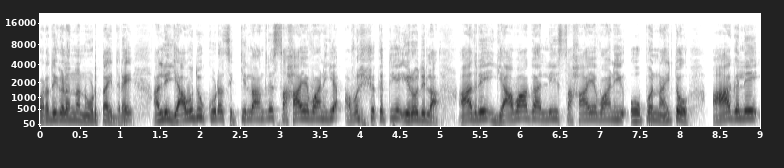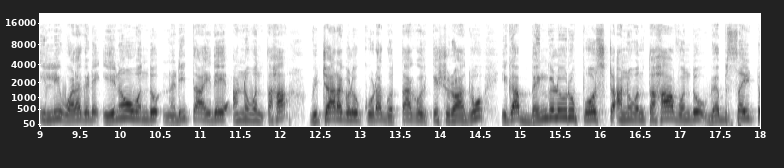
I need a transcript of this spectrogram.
ವರದಿಗಳನ್ನು ನೋಡ್ತಾ ಇದ್ದರೆ ಅಲ್ಲಿ ಯಾವುದೂ ಕೂಡ ಸಿಕ್ಕಿಲ್ಲ ಅಂದರೆ ಸಹಾಯವಾಣಿಗೆ ಅವಶ್ಯಕತೆಯೇ ಇರೋದಿಲ್ಲ. ಆದರೆ ಯಾವಾಗ ಅಲ್ಲಿ ಸಹಾಯವಾಣಿ ಓಪನ್ ಆಯಿತೋ, ಆಗಲೇ ಇಲ್ಲಿ ಒಳಗಡೆ ಏನೋ ಒಂದು ನಡೀತಾ ಇದೆ ಅನ್ನುವಂತಹ ವಿಚಾರಗಳು ಕೂಡ ಗೊತ್ತಾಗೋದಕ್ಕೆ ಶುರು ಆದವು ಈಗ ಬೆಂಗಳೂರು ಪೋಸ್ಟ್ ಅನ್ನುವಂತಹ ಒಂದು ವೆಬ್ಸೈಟ್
